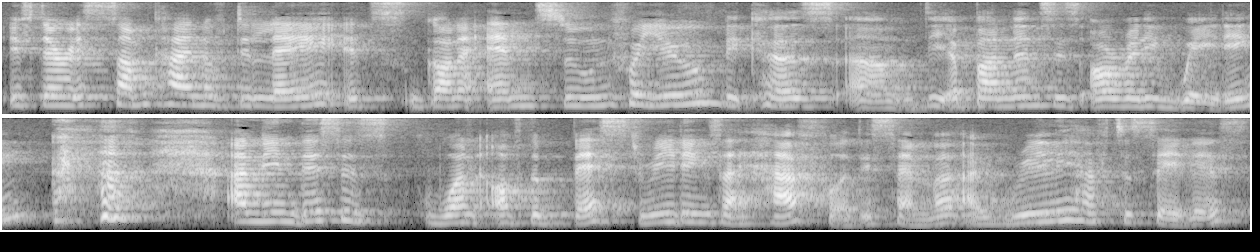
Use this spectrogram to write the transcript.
If there is some kind of delay, it's gonna end soon for you because um, the abundance is already waiting. I mean, this is one of the best readings I have for December. I really have to say this.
